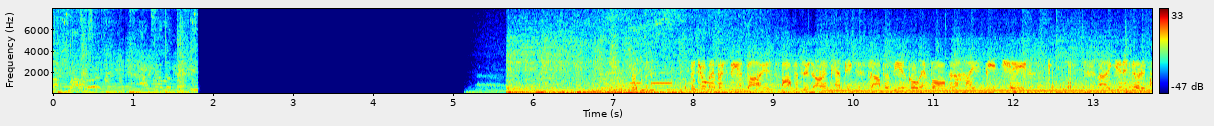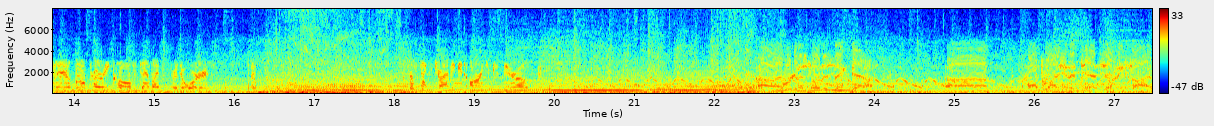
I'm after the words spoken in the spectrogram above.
Patrol members be advised. Officers are attempting to stop a vehicle involved in a high-speed chase. Uh, units are to clear low-priority calls. Stand by for further orders. Suspect's driving an orange Camaro. Alright, uh, we're gonna slow this thing down. Uh, I'm authorizing a 1075.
